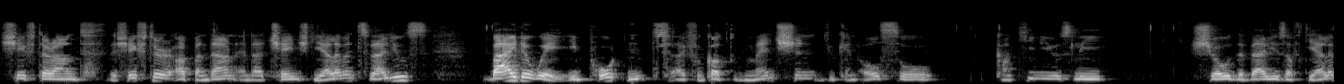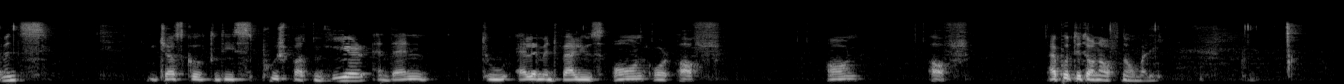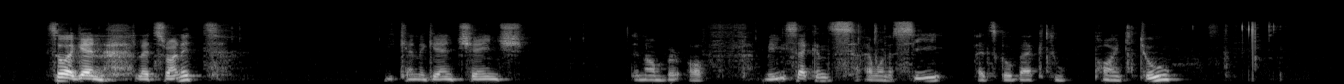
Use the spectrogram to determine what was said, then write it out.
shift around the shifter up and down, and I change the elements values. By the way, important, I forgot to mention, you can also continuously show the values of the elements. You just go to this push button here and then to element values on or off. On, off. I put it on off normally. So again, let's run it. We can again change the number of milliseconds I want to see. Let's go back to point two.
